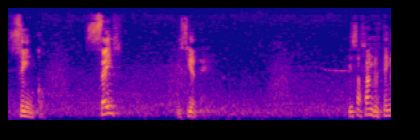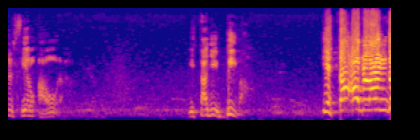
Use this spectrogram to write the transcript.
cinco, seis y siete. Y esa sangre está en el cielo ahora. Y está allí viva. Y está hablando.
